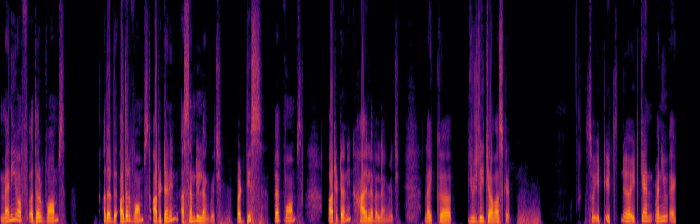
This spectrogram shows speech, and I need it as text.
many of other worms other the other worms are written in assembly language but this web worms are written in high level language like uh, usually javascript. So it it uh, it can when you uh,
